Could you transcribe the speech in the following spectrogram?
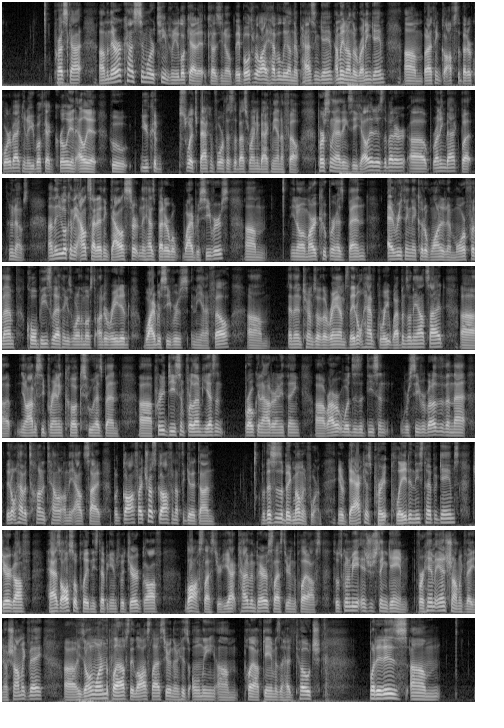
Prescott. Um, and there are kind of similar teams when you look at it because, you know, they both rely heavily on their passing game. I mean, on their running game. Um, but I think Goff's the better quarterback. You know, you both got Gurley and Elliott who you could switch back and forth as the best running back in the NFL. Personally, I think Zeke Elliott is the better uh, running back, but who knows? And then you look on the outside, I think Dallas certainly has better wide receivers. Um, you know, Amari Cooper has been everything they could have wanted and more for them. Cole Beasley, I think, is one of the most underrated wide receivers in the NFL. Um, and then in terms of the Rams, they don't have great weapons on the outside. Uh, you know, obviously Brandin Cooks, who has been uh, pretty decent for them. He hasn't broken out or anything. Uh, Robert Woods is a decent receiver, but other than that, they don't have a ton of talent on the outside. But Goff, I trust Goff enough to get it done. But this is a big moment for him. You know, Dak has pra- played in these type of games. Jared Goff has also played in these type of games, but Jared Goff lost last year. He got kind of embarrassed last year in the playoffs. So it's going to be an interesting game for him and Sean McVay. You know, Sean McVay uh, he's 0 1 in the playoffs. They lost last year, and they're his only um, playoff game as a head coach. But it is um,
